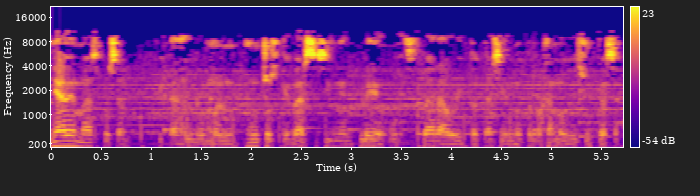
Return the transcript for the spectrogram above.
y además pues al, muchos quedarse sin empleo o estar ahorita haciendo trabajando de su casa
